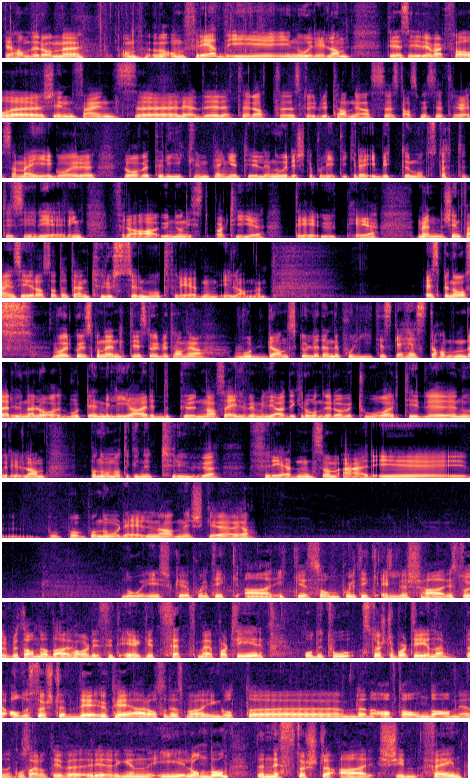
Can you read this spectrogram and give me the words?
Det handler om, eh, om, om fred i, i Nord-Irland. Det sier i hvert fall eh, Sinn Feins eh, leder etter at eh, Storbritannias statsminister Theresa May i går lovet rikelig med penger til nordirske politikere i bytte mot støtte til sin regjering fra unionistpartiet DUP. Men Sinn Fein sier altså at dette er en trussel mot freden i landet. Espen Aas, vår korrespondent i Storbritannia. Hvordan skulle denne politiske hestehandelen der hun har lovet bort en milliard pund, altså 11 milliarder kroner over to år til eh, Nord-Irland, på noen måte kunne true freden som er i, på, på, på norddelen av den irske øya? Nordirsk politikk er ikke som politikk ellers her i Storbritannia. Der har de sitt eget sett med partier. Og de to største partiene, det aller største, DUP, er altså det som har inngått uh, denne avtalen da med den konservative regjeringen i London. Det nest største er Sinn Fein.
